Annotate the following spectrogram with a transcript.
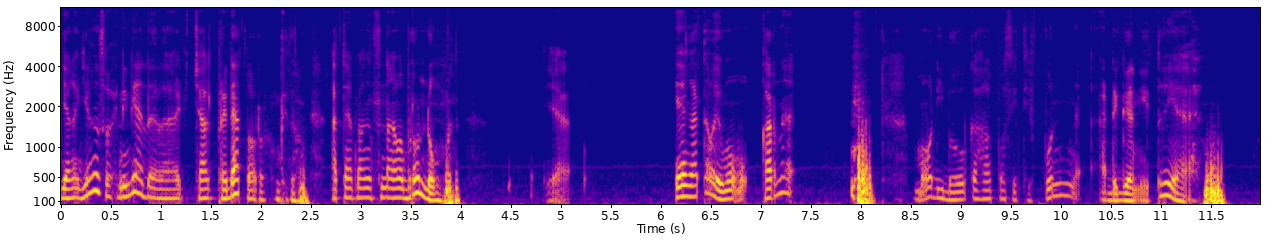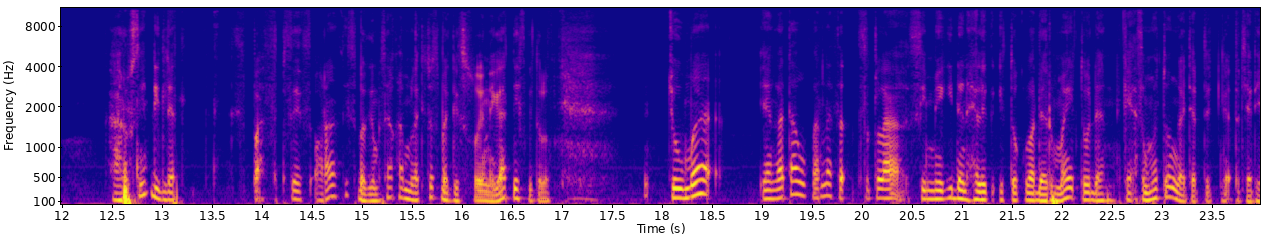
jangan-jangan Suan ini adalah child predator gitu. Atau emang senang sama berondong. Ya. Ya nggak tahu ya mau karena mau dibawa ke hal positif pun adegan itu ya harusnya dilihat orang sih sebagai misalnya akan melihat itu sebagai sesuatu yang negatif gitu loh. Cuma ya nggak tahu karena setelah si Maggie dan Haley itu keluar dari rumah itu dan kayak semua tuh nggak terjadi, terjadi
